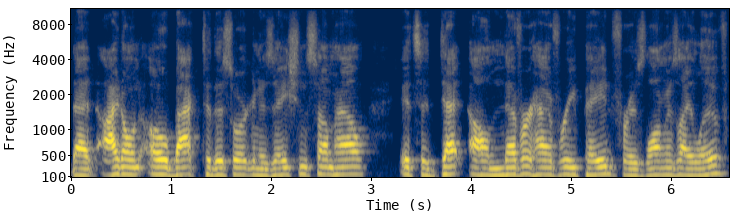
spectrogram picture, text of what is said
that I don't owe back to this organization somehow. It's a debt I'll never have repaid for as long as I live.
